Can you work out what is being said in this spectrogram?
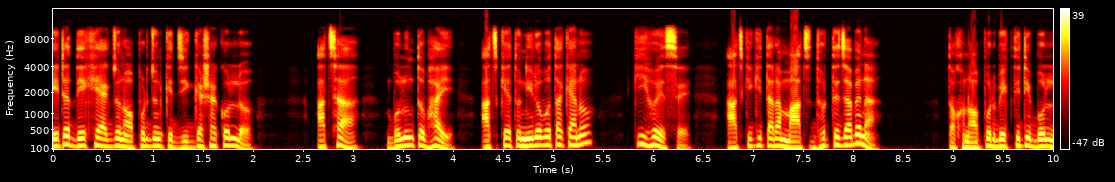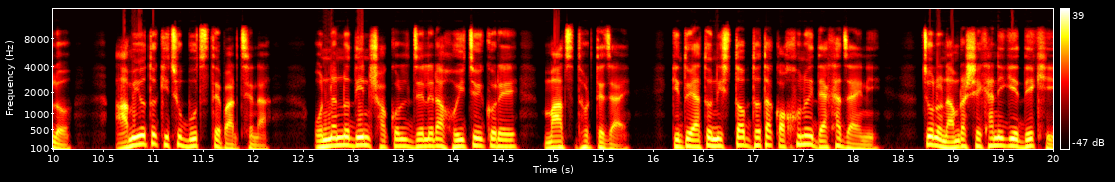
এটা দেখে একজন অপরজনকে জিজ্ঞাসা করল আচ্ছা বলুন তো ভাই, আজকে এত নীরবতা কেন? কি হয়েছে? আজকে কি তারা মাছ ধরতে যাবে না? তখন অপর ব্যক্তিটি বলল, আমিও তো কিছু বুঝতে পারছে না। অন্যান্য দিন সকল জেলেরা হইচই করে মাছ ধরতে যায়, কিন্তু এত নিস্তব্ধতা কখনোই দেখা যায়নি। চলুন, আমরা সেখানে গিয়ে দেখি।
